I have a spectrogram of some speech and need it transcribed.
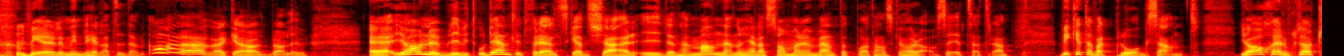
mer eller mindre hela tiden. Ah, verkar ha ett bra liv. Eh, jag har nu blivit ordentligt förälskad, kär i den här mannen och hela sommaren väntat på att han ska höra av sig etc. Vilket har varit plågsamt. Jag har självklart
